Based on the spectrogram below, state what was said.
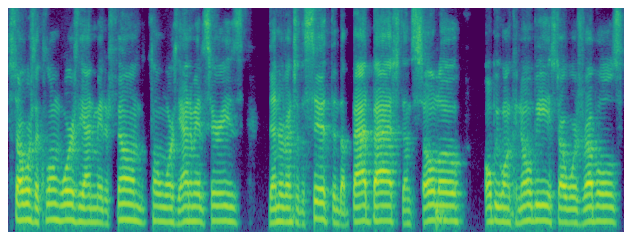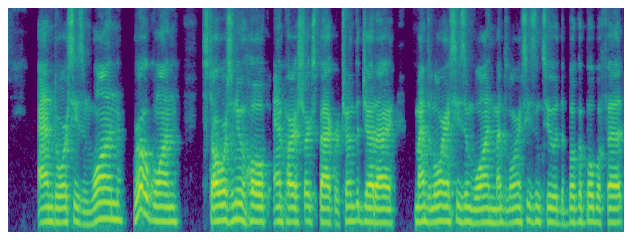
Star Wars: The Clone Wars, the animated film, Clone Wars, the animated series, then Revenge of the Sith, then The Bad Batch, then Solo, Obi Wan Kenobi, Star Wars Rebels, Andor season one, Rogue One, Star Wars: A New Hope, Empire Strikes Back, Return of the Jedi, Mandalorian season one, Mandalorian season two, The Book of Boba Fett,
